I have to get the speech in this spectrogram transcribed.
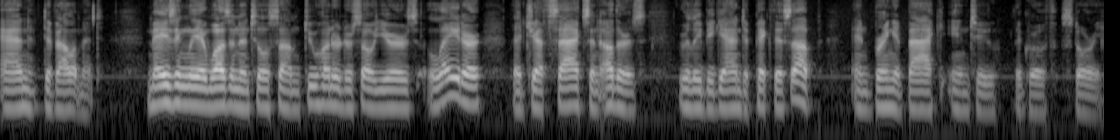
and development. Amazingly, it wasn't until some 200 or so years later that Jeff Sachs and others really began to pick this up and bring it back into the growth story.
